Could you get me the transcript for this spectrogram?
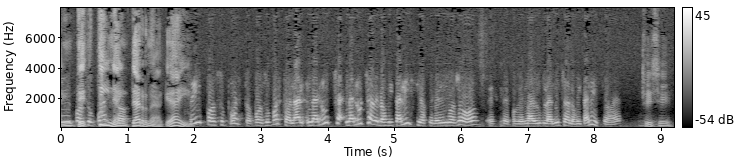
intestina interna que hay. Sí, por supuesto, por supuesto. La, la, lucha la lucha de los vitalicios, que le digo yo, este, porque es la, la lucha de los vitalicios. ¿eh? Sí, sí.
